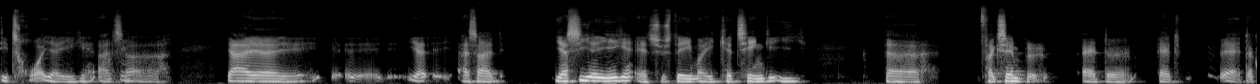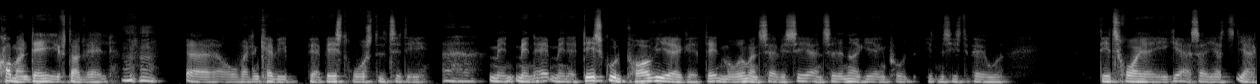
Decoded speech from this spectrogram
det tror jeg ikke. Altså, jeg, øh, øh, jeg, altså, jeg siger ikke, at systemer ikke kan tænke i, øh, for eksempel, at, øh, at, at der kommer en dag efter et valg, Mm-hmm. øh, og hvordan kan vi være bedst rustet til det. Aha. Men, men, men at det skulle påvirke den måde, man servicerer en siddende regering på i den sidste periode, det tror jeg ikke. Altså, jeg, jeg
